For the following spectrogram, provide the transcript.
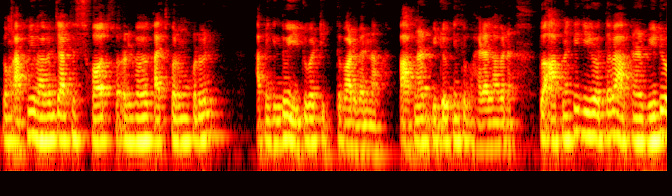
এবং আপনি ভাবেন যে আপনি সৎ, সরলভাবে কাজকর্ম করবেন আপনি কিন্তু ইউটিউবে টিকতে পারবেন না বা আপনার ভিডিও কিন্তু ভাইরাল হবে না। তো আপনাকে কি করতে হবে? আপনার ভিডিও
